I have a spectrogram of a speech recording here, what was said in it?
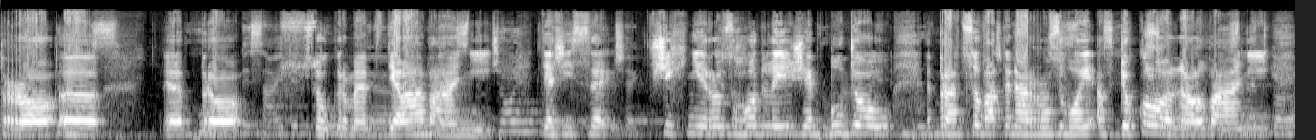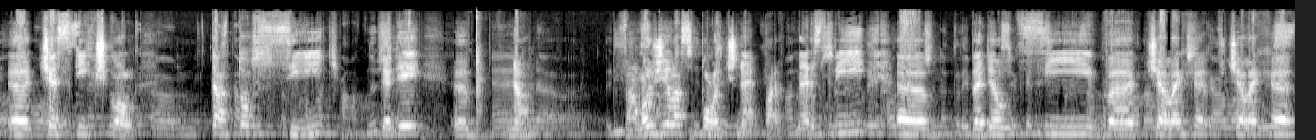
pro uh, Eh, pro soukromé vzdělávání, kteří se všichni rozhodli, že budou pracovat na rozvoji a zdokonalování eh, českých škol. Tato síť tedy eh, na založila společné partnerství, eh, vedoucí v čelech, v čelech eh,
